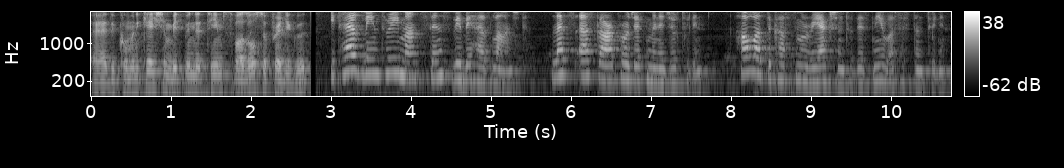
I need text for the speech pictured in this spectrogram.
Uh, the communication between the teams was also pretty good. It has been three months since Vibi has launched. Let's ask our project manager Tulin. How was the customer reaction to this new assistant Tulin?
